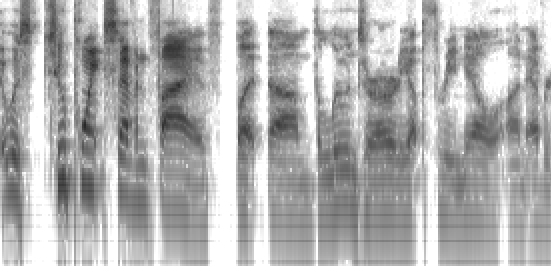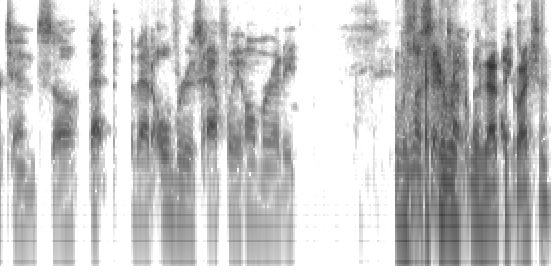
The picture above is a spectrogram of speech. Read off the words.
It was two point seven five, but um, the Loons are already up three 0 on Everton, so that that over is halfway home already. Was Unless that, were was that the question?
